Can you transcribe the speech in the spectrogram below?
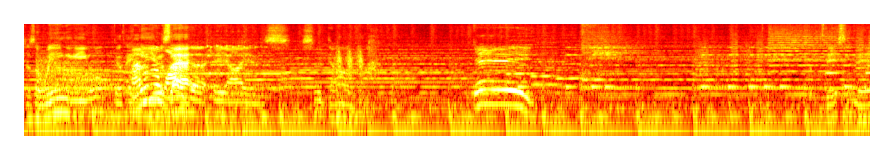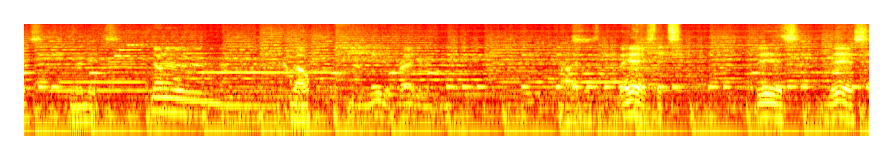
There's a winged eagle. I don't know why that. the AI is so dumb. Yay! This and this and then this. No, no, no, no, no, no, no. No. No, you need a dragon in there. This. It's this, this, this.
